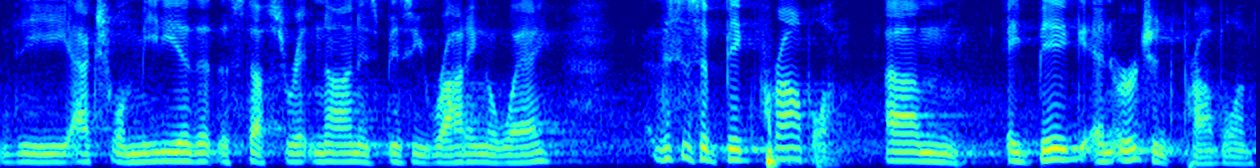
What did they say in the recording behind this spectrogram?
the actual media that the stuff's written on is busy rotting away. This is a big problem, um, a big and urgent problem.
